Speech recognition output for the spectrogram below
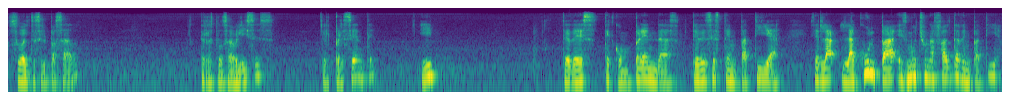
sueltes el pasado, te responsabilices del presente y te des, te comprendas, te des esta empatía. La, la culpa es mucho una falta de empatía.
